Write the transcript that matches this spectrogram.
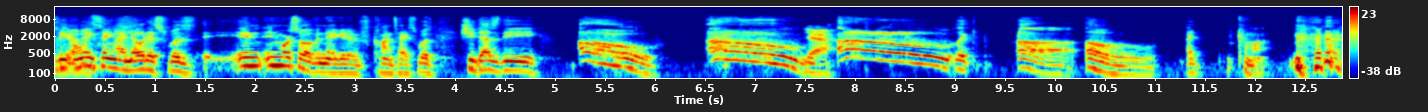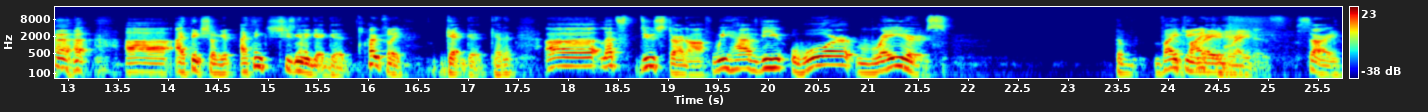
the only honest. thing I noticed was in in more so of a negative context was she does the oh oh Yeah. oh like uh oh I come on uh I think she'll get I think she's gonna get good Hopefully. Get good get it uh let's do start off we have the War Raiders the Viking, Viking Raiders. Raiders. sorry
